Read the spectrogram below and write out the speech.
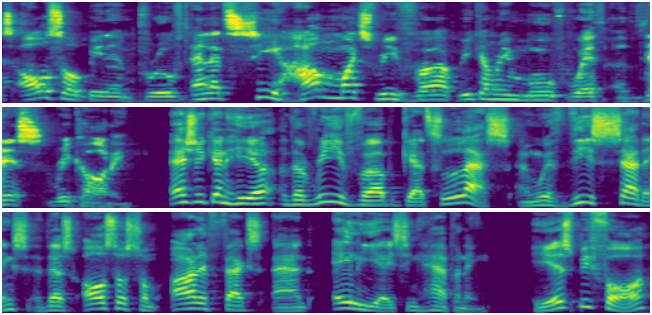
Has also been improved and let's see how much reverb we can remove with this recording. As you can hear, the reverb gets less and with these settings there's also some artifacts and aliasing happening. Here's before.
